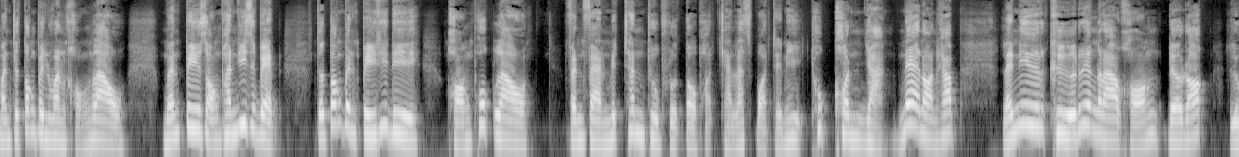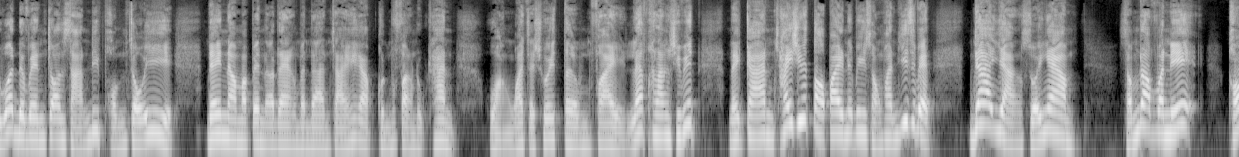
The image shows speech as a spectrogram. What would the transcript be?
มันจะต้องเป็นวันของเรา เหมือนปี 2021 จะต้องเป็นปีที่ดีของพวกเราแฟนๆ Mission to Pluto Podcast และ Sport Journey ทุกคนอย่างแน่นอนครับ และนี่คือเรื่องราวของ The Rock หรือว่าดเวย์นจอห์นสันที่ผมโจอี้ได้นำมาเป็นแรงบันดาลใจให้กับคุณผู้ฟังทุกท่าน หวังว่าจะช่วยเติมไฟและพลังชีวิต ในการใช้ชีวิตต่อไปในปี 2021 ได้อย่างสวยงามสำหรับวันนี้ขอ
